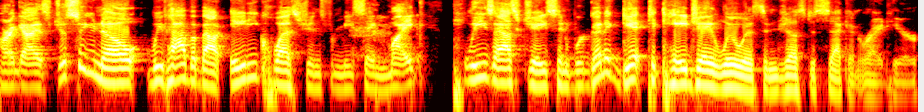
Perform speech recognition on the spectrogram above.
All right, guys, just so you know, we have about 80 questions from me saying, Mike, please ask Jason. We're going to get to KJ Lewis in just a second right here.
